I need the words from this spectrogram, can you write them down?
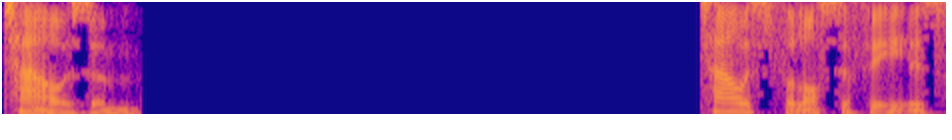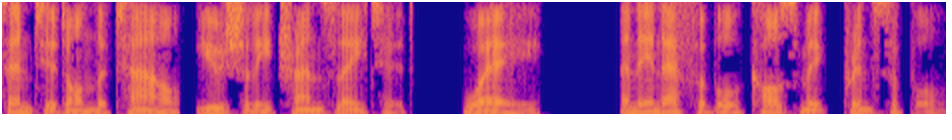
Taoism Taoist philosophy is centered on the Tao, usually translated, way, an ineffable cosmic principle.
